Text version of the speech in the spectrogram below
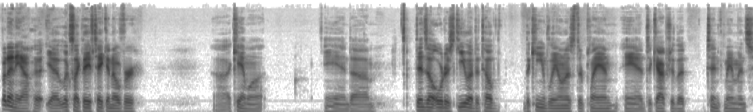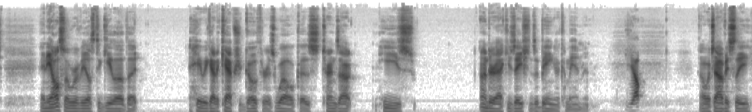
but anyhow, uh, yeah, it looks like they've taken over uh, Camelot, and um, Denzel orders Guila to tell the King of Leonis their plan and to capture the Ten Commandments, and he also reveals to Guila that hey, we got to capture Gowther as well because turns out he's under accusations of being a commandment. Yep. uh, which obviously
